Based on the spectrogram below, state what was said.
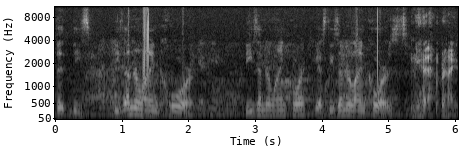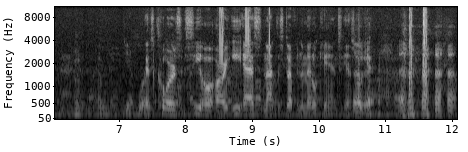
that these these underlying core, these underlying core, yes, these underlying cores. Yeah, right. Um, yeah, words. That's cores, C O R E S, not the stuff in the metal cans. Yes, okay. Uh,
